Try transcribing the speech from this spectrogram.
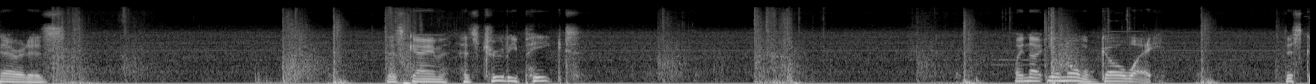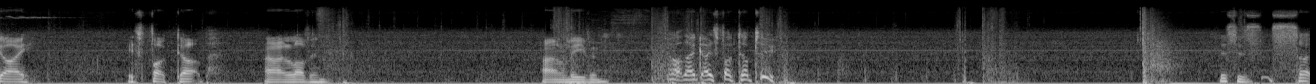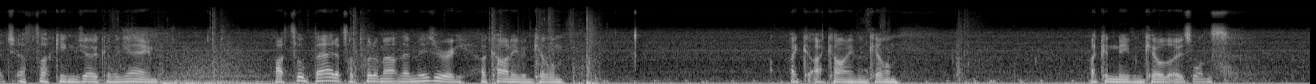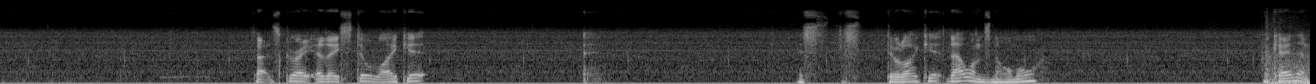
There it is. This game has truly peaked. Wait, no, you're normal. Go away. This guy is fucked up. I love him. I don't leave him. Oh, that guy's fucked up too. This is such a fucking joke of a game. I feel bad if I put them out in their misery. I can't even kill them. I, I can't even kill them. I couldn't even kill those ones. That's great. Are they still like it? They still like it? That one's normal. Okay then.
